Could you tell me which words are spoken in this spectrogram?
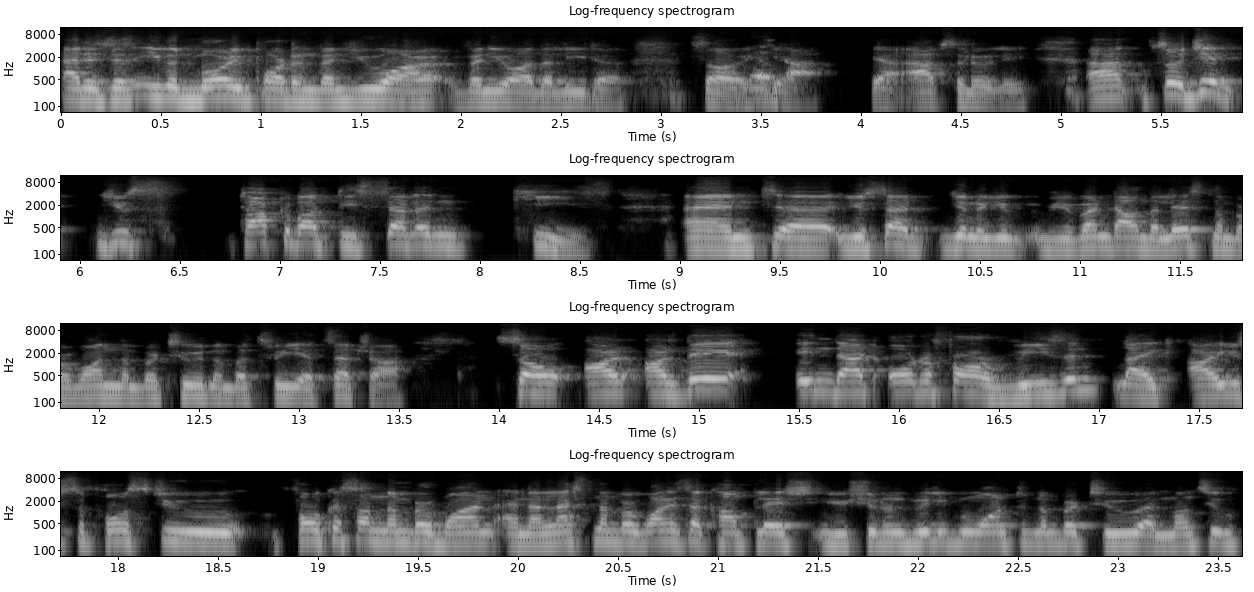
and it's just even more important when you are when you are the leader. So yep. yeah, yeah, absolutely. Uh, so Jim, you talked about these seven keys, and uh, you said you know you you went down the list: number one, number two, number three, etc. So are are they in that order for a reason? Like, are you supposed to focus on number one, and unless number one is accomplished, you shouldn't really move on to number two, and once you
